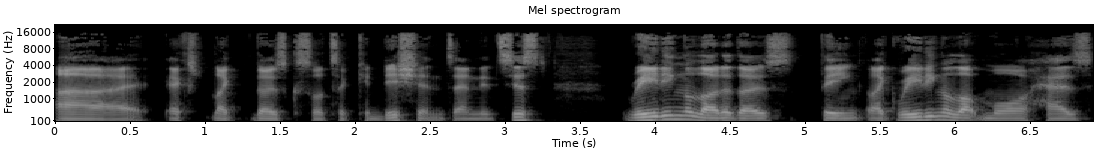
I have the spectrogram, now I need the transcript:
uh ex- like those sorts of conditions. And it's just reading a lot of those things like reading a lot more has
